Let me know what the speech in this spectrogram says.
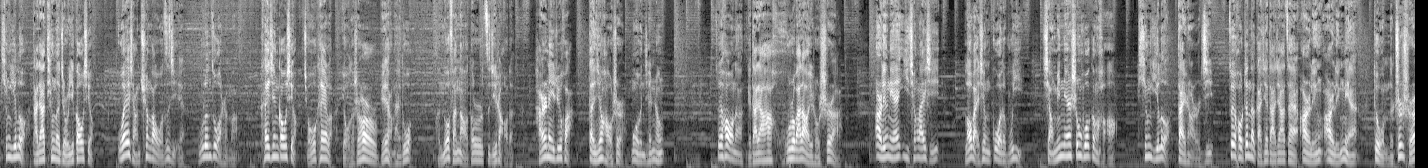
听一乐，大家听的就是一高兴。我也想劝告我自己，无论做什么，开心高兴就 OK 了。有的时候别想太多，很多烦恼都是自己找的。还是那句话，但行好事，莫问前程。最后呢，给大家胡说八道一首诗啊：二零年疫情来袭，老百姓过得不易，想明年生活更好。听一乐，戴上耳机。最后，真的感谢大家在二零二零年对我们的支持，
